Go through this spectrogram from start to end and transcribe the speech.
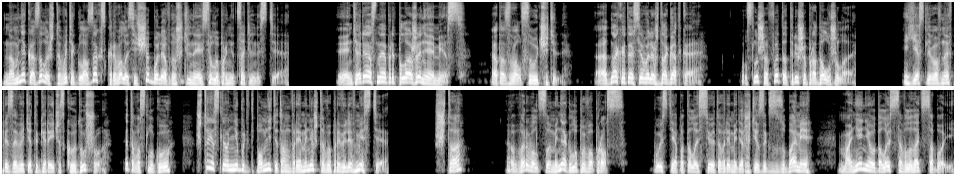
Но мне казалось, что в этих глазах скрывалась еще более внушительная сила проницательности. «Интересное предположение, мисс», — отозвался учитель. «Однако это всего лишь догадка». Услышав это, Триша продолжила. «Если вы вновь призовете эту героическую душу, этого слугу, что если он не будет помнить о том времени, что вы провели вместе?» «Что?» Вырвался у меня глупый вопрос. Пусть я пыталась все это время держать язык за зубами, мне не удалось совладать с собой.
